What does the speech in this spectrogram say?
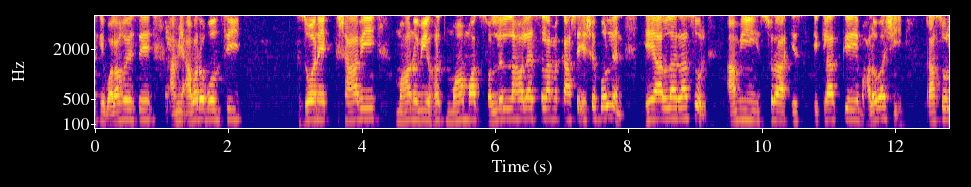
একে বলা হয়েছে। আমি আবারও বলছি জোনেক সাহাবি মহানবী হজরত মোহাম্মদ সাল্লাহ আলাইসাল্লামের কাছে এসে বললেন, হে আল্লাহ রাসুল আমি সুরা ইস ইকলাসকে ভালোবাসি। রাসুল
